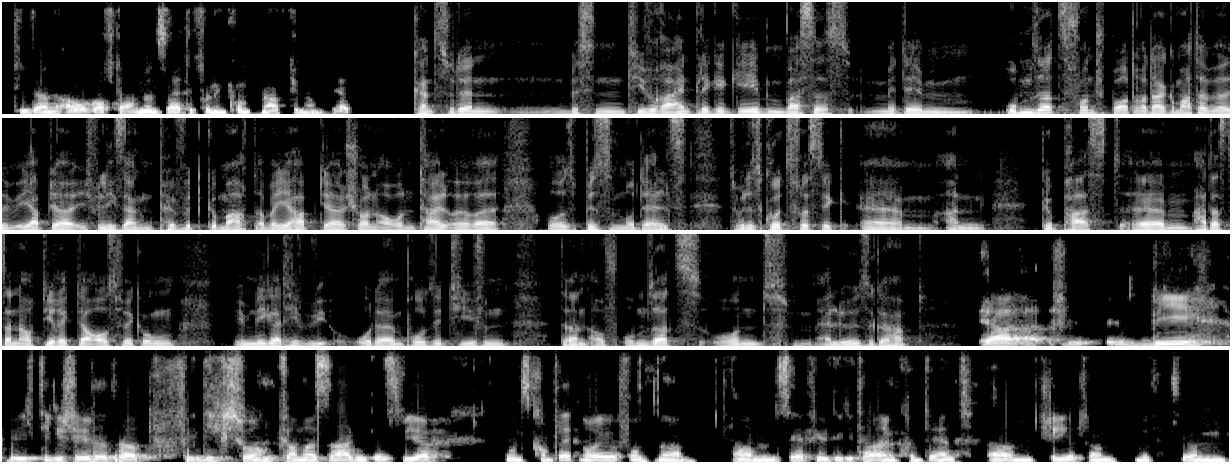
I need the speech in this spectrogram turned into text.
die dann auch auf der anderen Seite von den Kunden abgenommen werden. Kannst du denn ein bisschen tiefere Einblicke geben, was das mit dem Umsatz von Sportradar gemacht hat? Weil ihr habt ja, ich will nicht sagen, ein Pivot gemacht, aber ihr habt ja schon auch einen Teil eurer, eures Businessmodells, zumindest kurzfristig, ähm, angepasst. Ähm, hat das dann auch direkte Auswirkungen im Negativen oder im Positiven dann auf Umsatz und Erlöse gehabt? Ja, wie, wie ich die geschildert habe, finde ich schon, kann man sagen, dass wir uns komplett neu erfunden haben, ähm, sehr viel digitalen Content ähm, kreiert haben mit einem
